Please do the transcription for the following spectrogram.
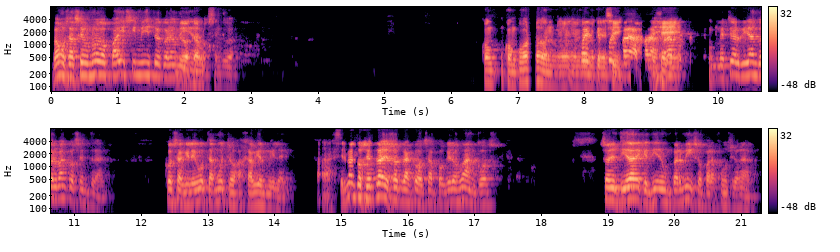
Vamos a hacer un nuevo país sin ministro de Economía. sin duda. concuerdo en, lo que decís. Eh, me estoy olvidando del Banco Central, cosa que le gusta mucho a Javier Milei. Ah, el Banco Central es otra cosa, porque los bancos son entidades que tienen un permiso para funcionar.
